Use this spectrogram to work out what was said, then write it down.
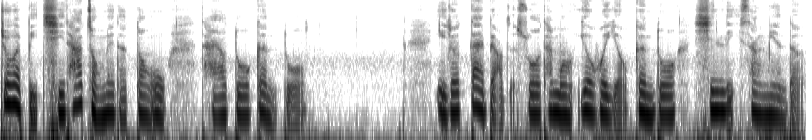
就会比其他种类的动物还要多更多，也就代表着说，他们又会有更多心理上面的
